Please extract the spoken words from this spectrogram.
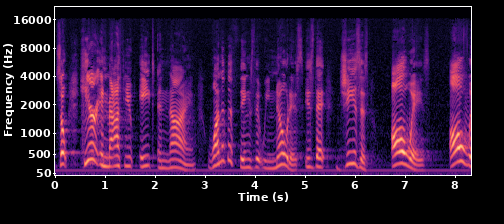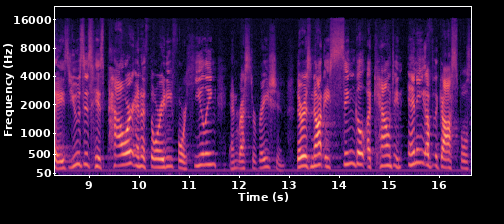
So, here in Matthew 8 and 9, one of the things that we notice is that Jesus always always uses his power and authority for healing and restoration. There is not a single account in any of the Gospels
